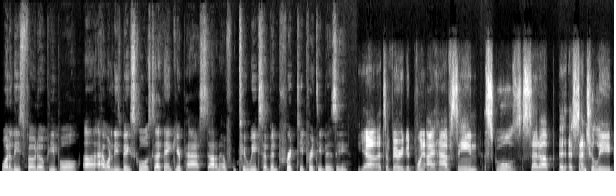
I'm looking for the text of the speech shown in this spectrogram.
one of these photo people uh, at one of these big schools because I think your past, I don't know, two weeks have been pretty, pretty busy. Yeah, that's a very good point. I have seen schools set up essentially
